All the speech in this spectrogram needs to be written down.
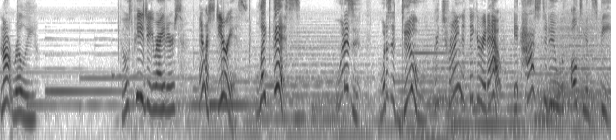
Not really. Those PJ Riders, they're mysterious. Like this. What is it? What does it do? We're trying to figure it out. It has to do with ultimate speed.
